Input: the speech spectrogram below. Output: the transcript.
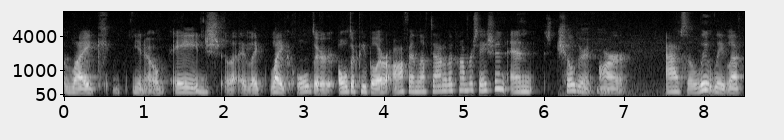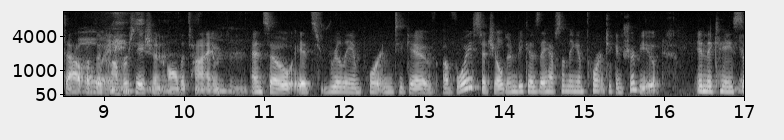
like you know, age, like like older older people are often left out of the conversation, and children mm-hmm. are absolutely left out Always, of the conversation yeah. all the time. Mm-hmm. And so it's really important to give a voice to children because they have something important to contribute. In the case yes.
